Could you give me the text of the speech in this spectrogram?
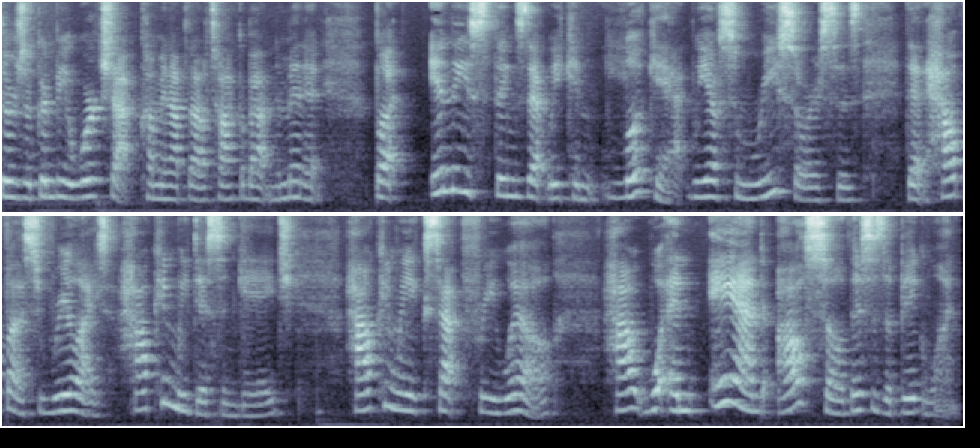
there's going to be a workshop coming up that I'll talk about in a minute, but in these things that we can look at, we have some resources that help us realize how can we disengage, how can we accept free will, how and and also this is a big one.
